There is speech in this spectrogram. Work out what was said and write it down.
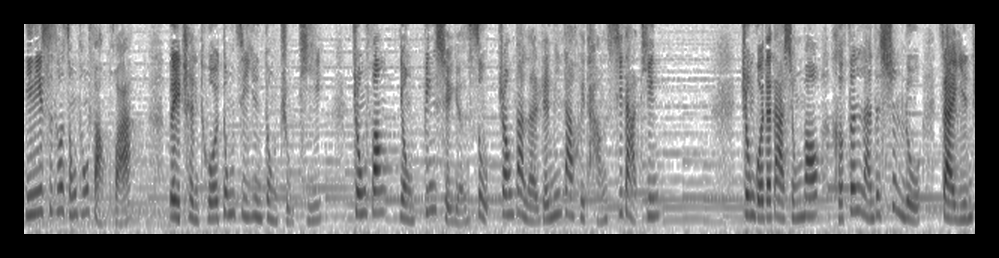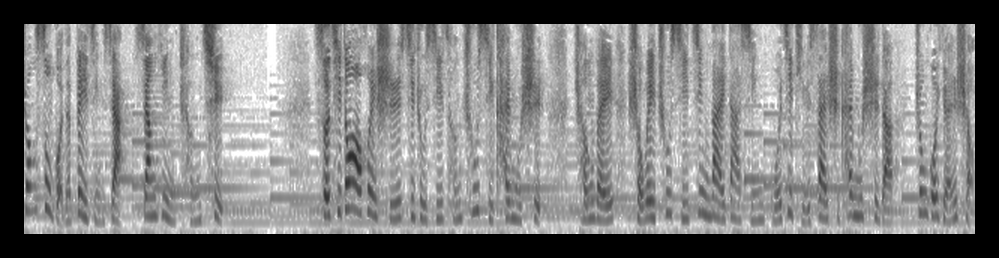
尼尼斯托总统访华，为衬托冬季运动主题。中方用冰雪元素装扮了人民大会堂西大厅。中国的大熊猫和芬兰的驯鹿在银装素裹的背景下相映成趣。索契冬奥会时，习主席曾出席开幕式，成为首位出席境外大型国际体育赛事开幕式的中国元首。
